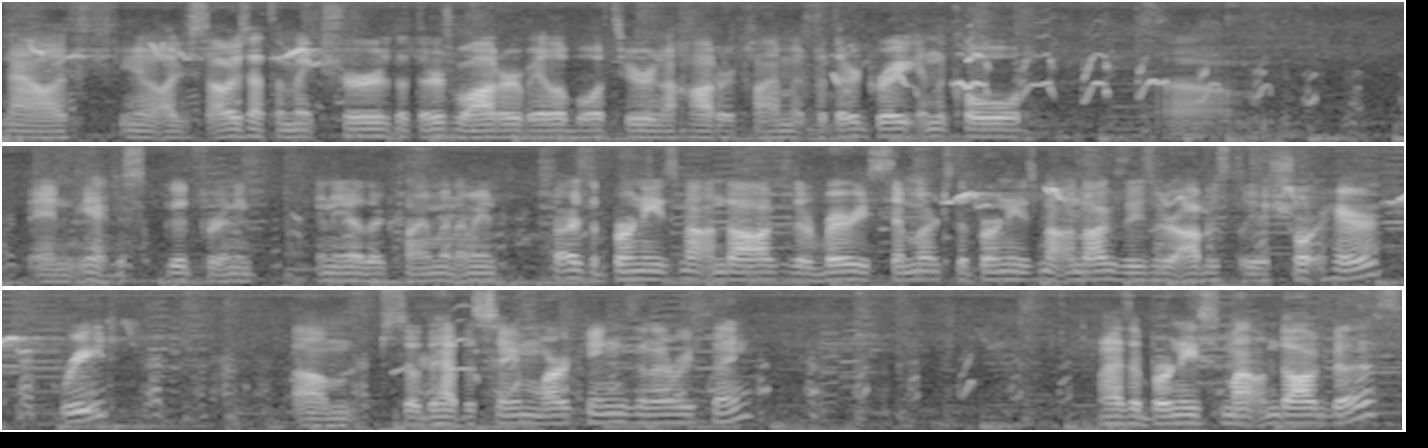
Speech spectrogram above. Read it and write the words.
Now, if you know, I just always have to make sure that there's water available if you're in a hotter climate, but they're great in the cold. Um, and yeah, just good for any any other climate. I mean, as far as the Bernese Mountain Dogs, they're very similar to the Bernese Mountain Dogs. These are obviously a short hair breed, um, so they have the same markings and everything as a Bernese Mountain Dog does,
